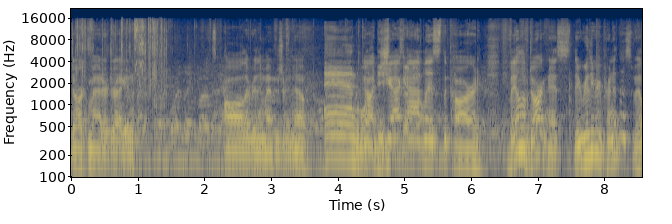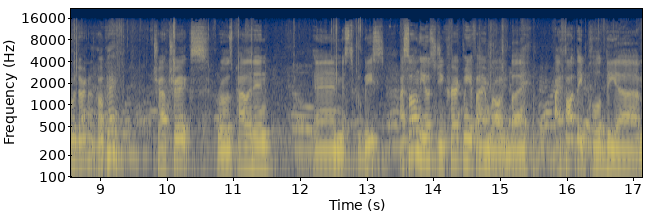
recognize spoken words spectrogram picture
Dark Matter Dragon. That's all that really matters right now. And one Got Jack Atlas, the card. Veil of Darkness. They really reprinted this? Veil of Darkness? Okay. Trap Tricks, Rose Paladin, and Mystical Beast. I saw in the OCG, correct me if I am wrong, but I thought they pulled the, um,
